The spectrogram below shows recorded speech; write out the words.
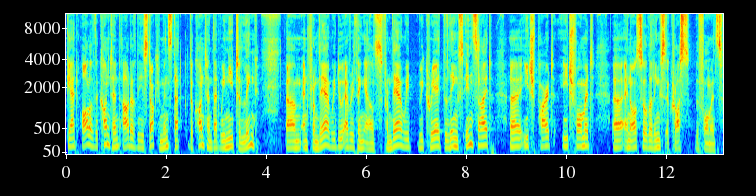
get all of the content out of these documents, that the content that we need to link, um, and from there we do everything else. From there we, we create the links inside uh, each part, each format, uh, and also the links across the formats.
